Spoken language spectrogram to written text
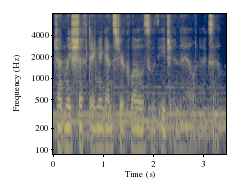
gently shifting against your clothes with each inhale and exhale?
